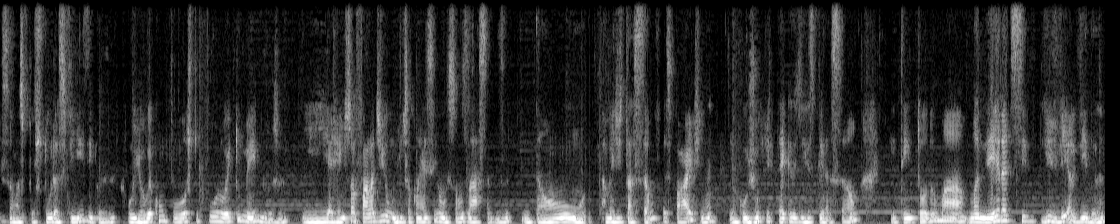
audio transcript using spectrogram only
são as posturas físicas, né? O yoga é composto por oito membros, né? E a gente só fala de um, a gente só conhece um, são os asanas, né? Então, a meditação faz parte, né? Tem um conjunto de técnicas de respiração e tem toda uma maneira de se viver a vida, né?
